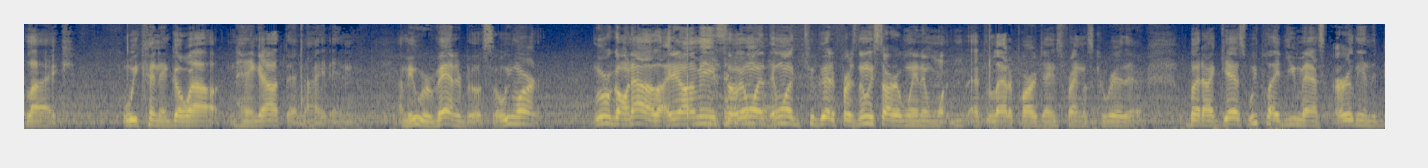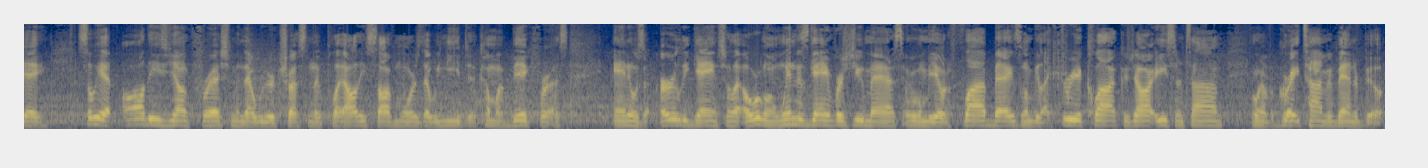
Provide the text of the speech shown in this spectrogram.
like we couldn't go out and hang out that night. And I mean, we were Vanderbilt, so we weren't we were going out a lot, you know what I mean? So it wasn't, it wasn't too good at first. Then we started winning at the latter part of James Franklin's career there. But I guess we played UMass early in the day. So we had all these young freshmen that we were trusting to play, all these sophomores that we needed to come up big for us. And it was an early game. So like, oh, we're going to win this game versus UMass, and we're going to be able to fly back. It's going to be like 3 o'clock because y'all are Eastern time. And we're going to have a great time in Vanderbilt.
